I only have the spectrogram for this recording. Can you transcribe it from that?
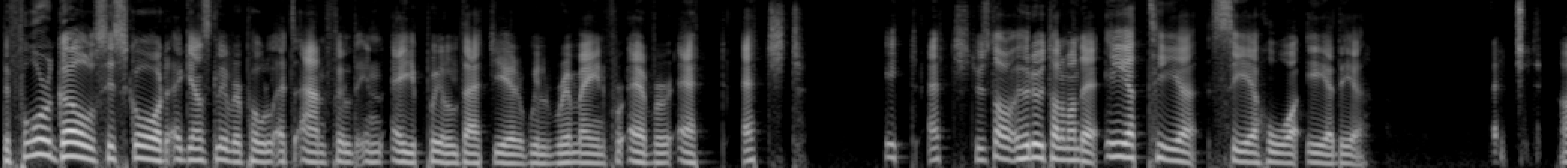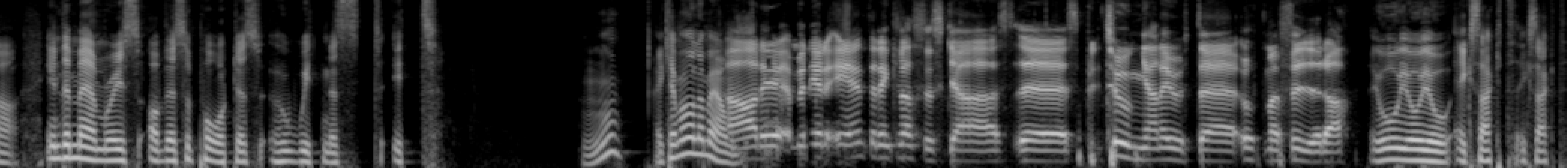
The four goals he scored against Liverpool at Anfield in April that year will remain forever et- etched. It, etched. Hur, stav, hur uttalar man det? E E-T-C-H-E-D. Ja, in the memories of the supporters who witnessed it. Mm. Det kan man hålla med om. Ja, det, men är, det- är inte den klassiska eh, tungan ute, upp med fyra? Jo, jo, jo, exakt, exakt.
